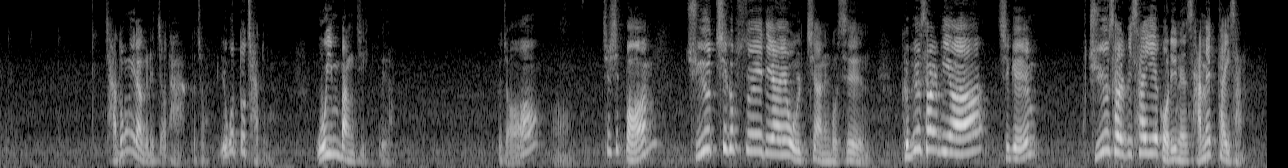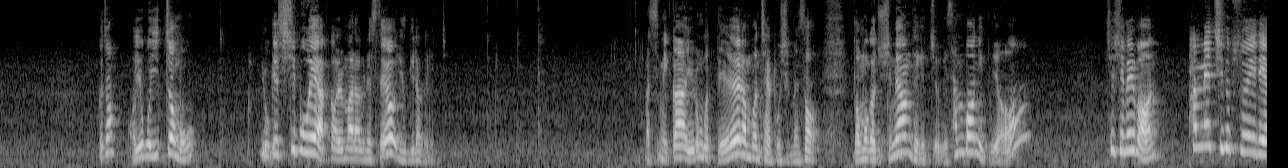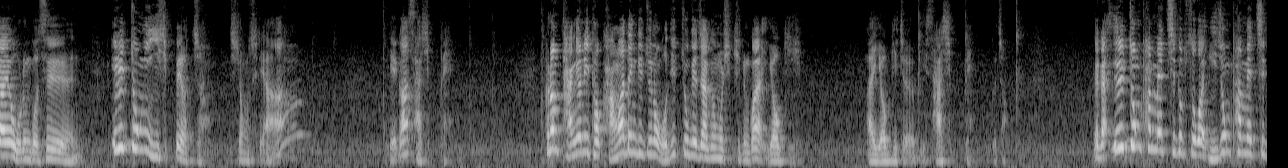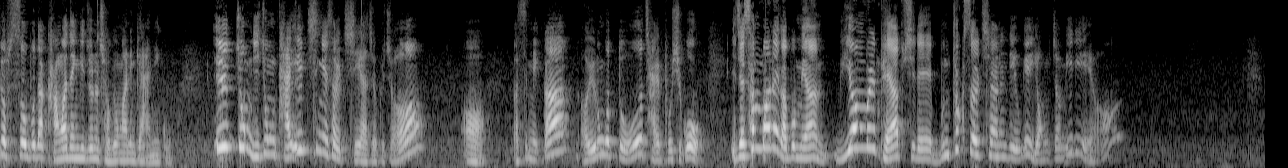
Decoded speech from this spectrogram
자동이라 그랬죠 다 그죠? 요것도 자동 오인 방지 있고요. 그죠? 어. 70번 주유 취급소에 대하여 옳지 않은 것은 급유 설비와 지금 주유 설비 사이의 거리는 4m 이상. 그죠? 어, 요거 2.5. 요게 15에 아까 얼마라 그랬어요? 6이라 그랬죠. 맞습니까? 이런 것들 한번 잘 보시면서 넘어가 주시면 되겠죠. 여기 3번이고요. 71번. 판매 취급소에 대하여 옳은 것은 1종이 20배였죠. 지정 수량. 얘가 40배. 그럼 당연히 더 강화된 기준은 어디 쪽에 작용을 시키는 거야? 여기. 아 여기죠 여기 40배 그죠 그러니까 1종 판매 취급소가 2종 판매 취급소보다 강화된 기준을 적용하는 게 아니고 1종 2종 다 1층에 설치해야죠 그죠 어 맞습니까 어, 이런 것도 잘 보시고 이제 3번에 가보면 위험물 배합실에 문턱 설치하는데 이게 0.1이에요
